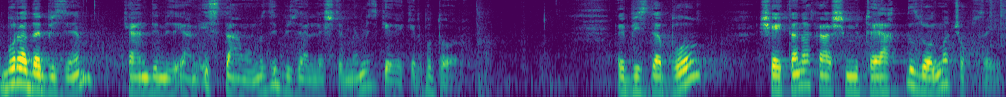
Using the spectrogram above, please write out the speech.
Burada bizim kendimizi yani İslam'ımızı güzelleştirmemiz gerekir. Bu doğru. Ve bizde bu şeytana karşı müteyakkız olma çok zayıf.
